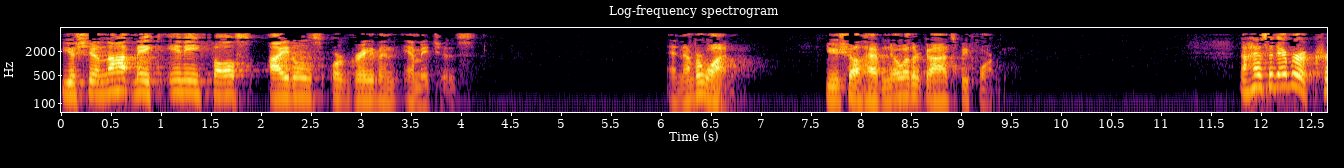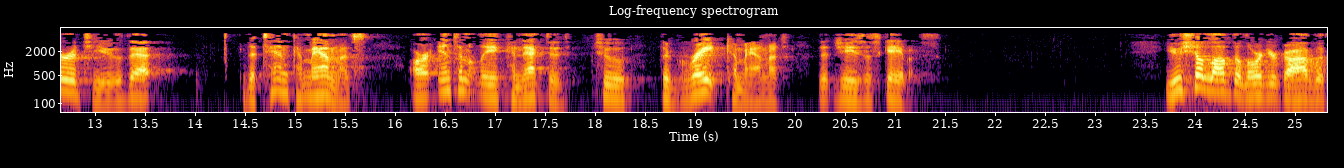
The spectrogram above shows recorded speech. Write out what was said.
you shall not make any false idols or graven images. And number one, you shall have no other gods before me. Now, has it ever occurred to you that the Ten Commandments are intimately connected to the great commandment that Jesus gave us? You shall love the Lord your God with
